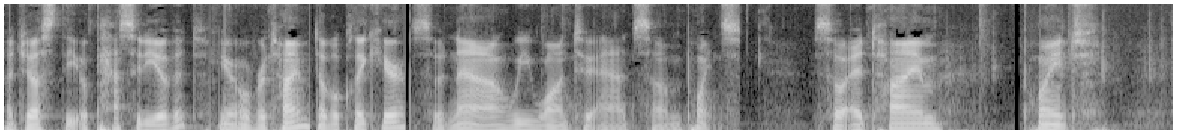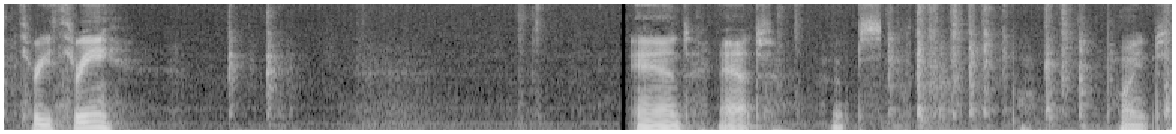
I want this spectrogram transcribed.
adjust the opacity of it here over time. Double click here. So now we want to add some points. So at time 0.33 and at oops, point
